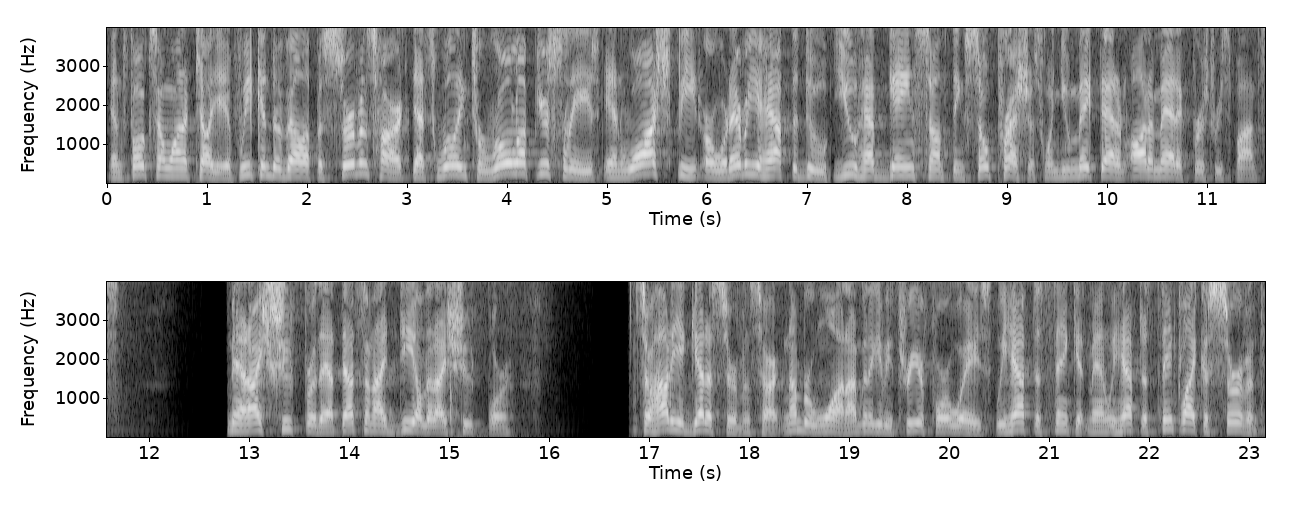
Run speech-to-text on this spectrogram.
And, folks, I want to tell you if we can develop a servant's heart that's willing to roll up your sleeves and wash feet or whatever you have to do, you have gained something so precious when you make that an automatic first response. Man, I shoot for that. That's an ideal that I shoot for. So, how do you get a servant's heart? Number one, I'm going to give you three or four ways. We have to think it, man. We have to think like a servant.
